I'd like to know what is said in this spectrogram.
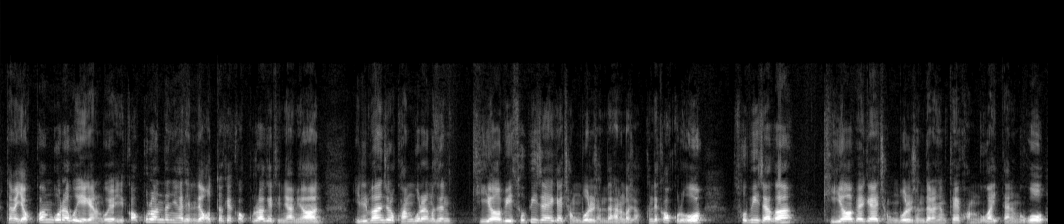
그다음에 역광고라고 얘기하는 거예요. 이 거꾸로 한다는 얘기가 되는데 어떻게 거꾸로 하게 되냐면 일반적으로 광고라는 것은 기업이 소비자에게 정보를 전달하는 거죠. 근데 거꾸로 소비자가 기업에게 정보를 전달하는 형태의 광고가 있다는 거고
